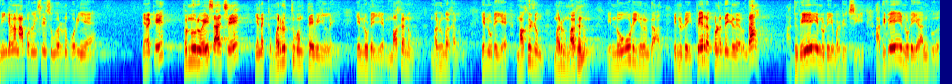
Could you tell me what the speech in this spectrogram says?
நீங்கள்லாம் நாற்பது வயசுலேயே சுகர்னு போகிறீங்க எனக்கு தொண்ணூறு வயசாச்சு எனக்கு மருத்துவம் தேவையில்லை. என்னுடைய மகனும் மருமகளும் என்னுடைய மகளும் மருமகனும் என்னோடு இருந்தால் என்னுடைய பேர குழந்தைகள் இருந்தால் அதுவே என்னுடைய மகிழ்ச்சி அதுவே என்னுடைய அன்பு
